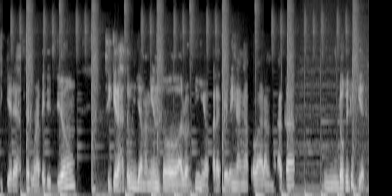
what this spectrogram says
si quieres hacer una petición, si quieres hacer un llamamiento a los niños para que vengan a probar al Maraca, mm, lo que tú quieras.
